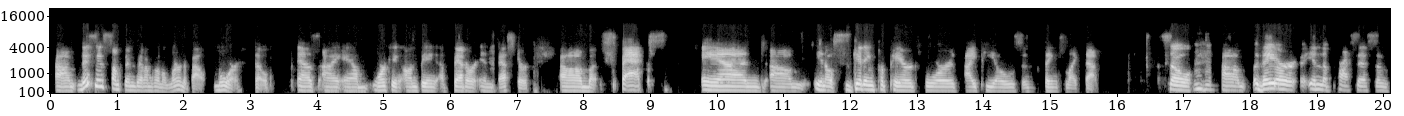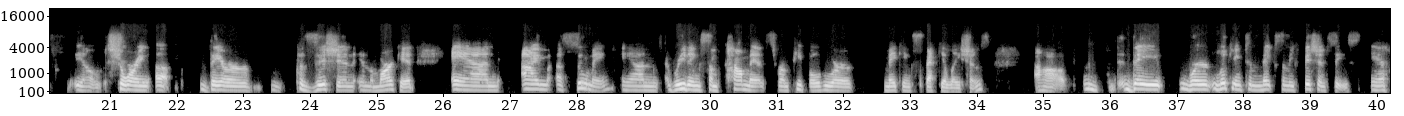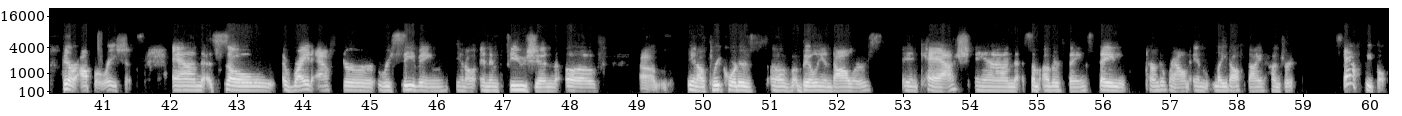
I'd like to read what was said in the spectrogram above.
um, this is something that i'm going to learn about more though as i am working on being a better investor. Um, spacs and um, you know getting prepared for ipos and things like that so mm-hmm. um, they are in the process of you know shoring up their position in the market and i'm assuming and reading some comments from people who are making speculations uh, they were looking to make some efficiencies in their operations and so right after receiving you know an infusion of um, you know three quarters of a billion dollars in cash and some other things they turned around and laid off 900 staff people.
